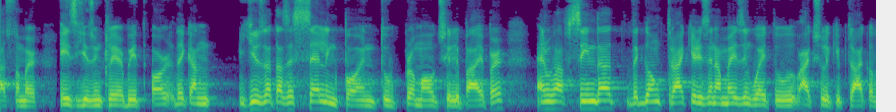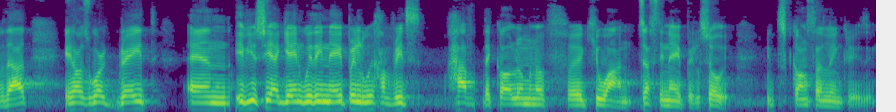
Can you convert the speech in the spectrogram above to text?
customer is using Clearbit, or they can use that as a selling point to promote Chili Piper. And we have seen that the Gong Tracker is an amazing way to actually keep track of that. It has worked great. And if you see again, within April, we have reached half the column of uh, Q1 just in April. So it's constantly increasing.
